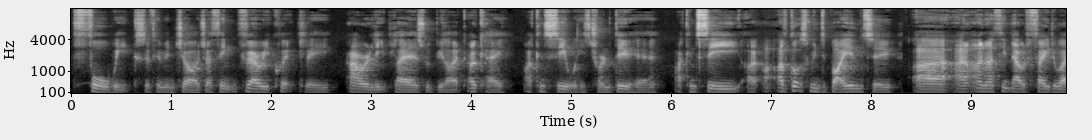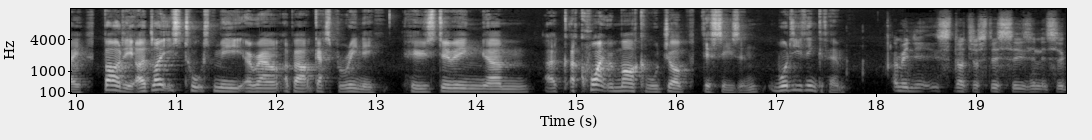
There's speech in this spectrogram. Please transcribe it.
four weeks of him in charge. I think very quickly our elite players would be like, okay, I can see what he's trying to do here. I can see I, I've got something to buy into, uh, and, and I think that would fade away. Bardi, I'd like you to talk to me around about Gasperini. Who's doing um, a, a quite remarkable job this season? What do you think of him? I mean, it's not just this season; it's a,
